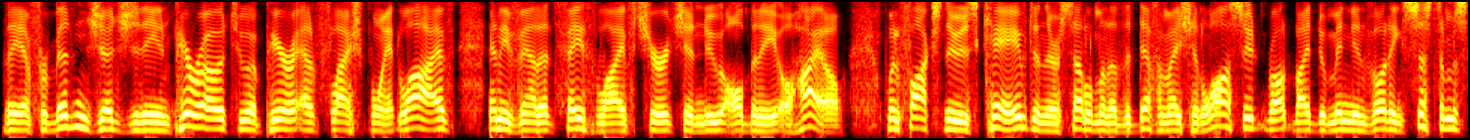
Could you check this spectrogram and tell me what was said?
They have forbidden Judge Jeanine Pirro to appear at Flashpoint Live, an event at Faith Life Church in New Albany, Ohio. When Fox News caved in their settlement of the defamation lawsuit brought by Dominion Voting Systems,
